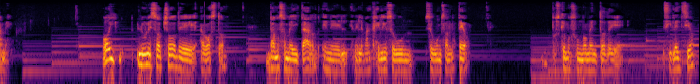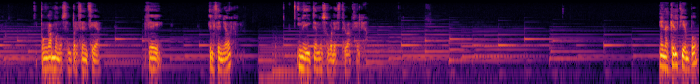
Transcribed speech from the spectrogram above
Amén. Hoy, lunes 8 de agosto, vamos a meditar en el, en el Evangelio según, según San Mateo. Busquemos un momento de silencio y pongámonos en presencia de el Señor y meditemos sobre este Evangelio. En aquel tiempo,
